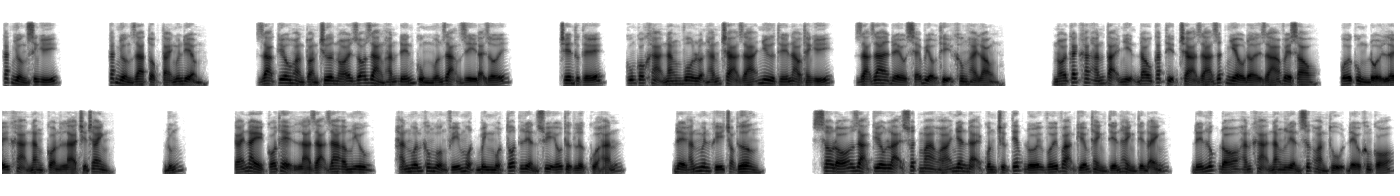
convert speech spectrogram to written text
Cắt nhường sinh ý. Cắt nhường gia tộc tại nguyên điểm. Dạ tiêu hoàn toàn chưa nói rõ ràng hắn đến cùng muốn dạng gì đại giới. Trên thực tế, cũng có khả năng vô luận hắn trả giá như thế nào thành ý dạ ra đều sẽ biểu thị không hài lòng. Nói cách khác hắn tại nhịn đau cắt thịt trả giá rất nhiều đời giá về sau, cuối cùng đổi lấy khả năng còn là chiến tranh. Đúng. Cái này có thể là dạ ra âm mưu, hắn muốn không hưởng phí một binh một tốt liền suy yếu thực lực của hắn, để hắn nguyên khí trọng thương sau đó dạ tiêu lại xuất ma hóa nhân đại quân trực tiếp đối với vạn kiếm thành tiến hành tiến đánh, đến lúc đó hắn khả năng liền sức hoàn thủ đều không có.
